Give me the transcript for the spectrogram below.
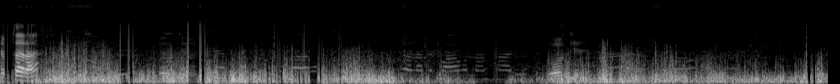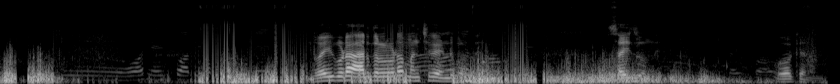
చెప్తారా ఓకే బాగుంది వాళ్ళంతా బాగుంది అంటున్నారు ఓకే. డ్రై కూడా ఆరుదలు కూడా మంచిగా ఎండిపోతాయి. సైజు ఉంది. ఓకేనమ్మా.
